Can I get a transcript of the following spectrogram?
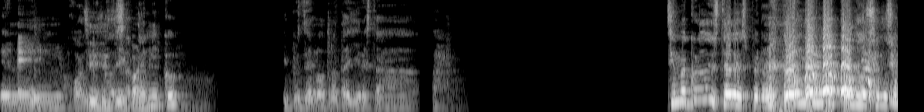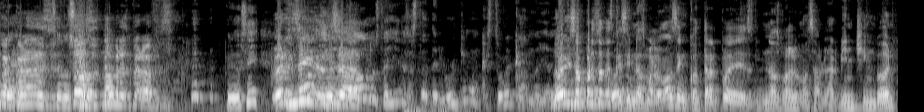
El Ey. Juan Sí, sí, sí, Juan. satánico. Y pues del otro taller está. Sí me acuerdo de ustedes, pero todo no me acuerdo, se los Sí me acuerdo de se los todos juro. sus nombres, pero pues, Pero sí. Bueno, y sí, no, y o sea- todos los talleres, hasta del último que estuve cuando ya No, y son personas que si nos volvemos a encontrar, pues nos volvemos a hablar bien chingón.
